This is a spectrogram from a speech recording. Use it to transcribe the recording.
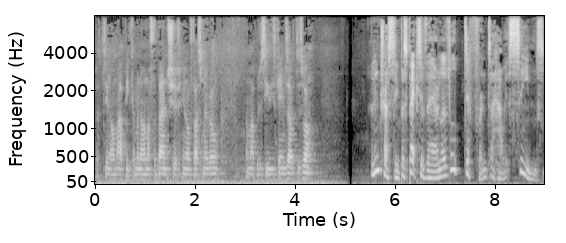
But you know, I'm happy coming on off the bench. If you know, if that's my role, I'm happy to see these games out as well. An interesting perspective there, and a little different to how it seems.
